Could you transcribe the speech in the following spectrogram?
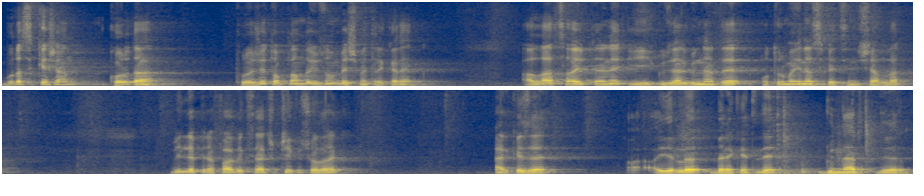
Burası Keşan Korudağ. Proje toplamda 115 metrekare. Allah sahiplerine iyi, güzel günlerde oturmayı nasip etsin inşallah. Villa Prefabrik Selçuk Çekiç olarak herkese hayırlı, bereketli günler dilerim.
